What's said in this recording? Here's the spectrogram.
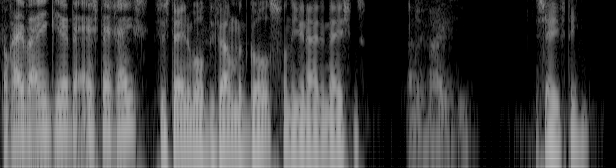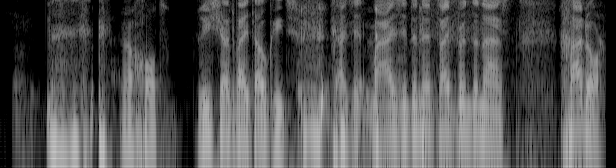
Nog even één keer de SDG's. Sustainable Development Goals van de United Nations. zijn er 15. 17. Oh god, Richard weet ook iets. Hij maar hij zit er net twee punten naast. Ga door.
